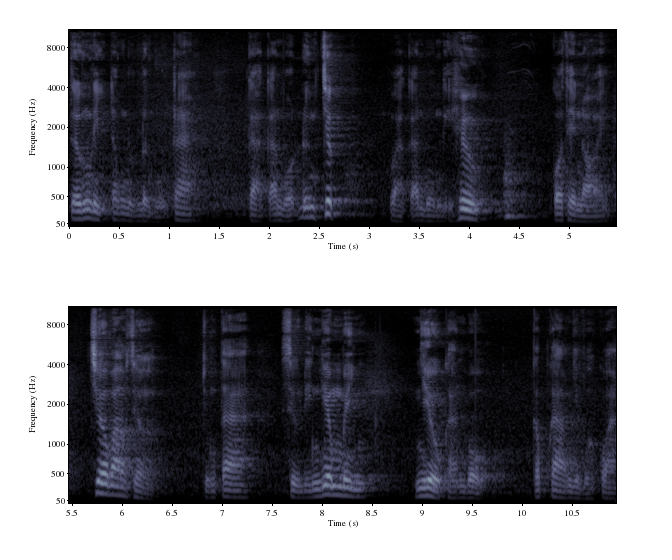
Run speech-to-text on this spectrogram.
tướng lĩnh trong lực lượng vũ trang, cả cán bộ đương chức và cán bộ nghỉ hưu. Có thể nói, chưa bao giờ chúng ta xử lý nghiêm minh nhiều cán bộ cấp cao như vừa qua.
